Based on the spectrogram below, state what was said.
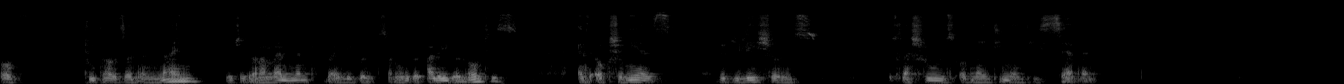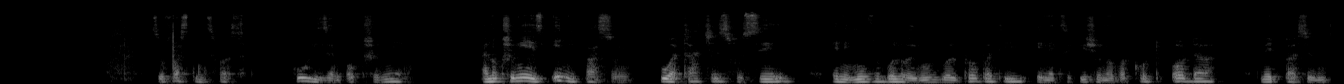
of 2009, which is an amendment by legal some legal a legal notice, and the Auctioneers Regulations slash Rules of 1997. So first things first, who is an auctioneer? An auctioneer is any person who attaches for sale any movable or immovable property in execution of a court order made pursuant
